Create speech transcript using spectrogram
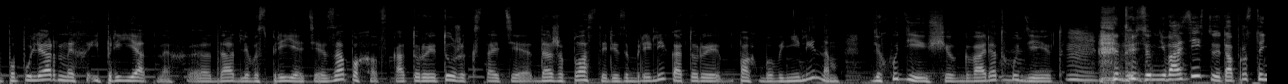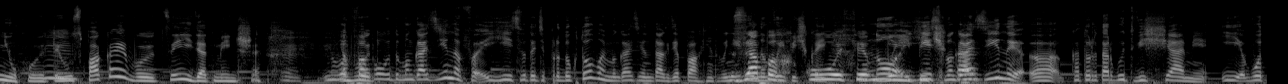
популярных и приятных э, да, для восприятия запахов, которые тоже, кстати, даже пластырь изобрели, который пах бы ванилином, для худеющих, говорят, худеют. м, То есть он не воздействует, а просто нюхают и Мгм. успокаиваются и едят меньше. м. Ну вот, по Вот. поводу магазинов, э, есть вот эти продуктовые магазины, да, где пахнет ванилином, Запах выпечкой. кофе, Но есть выпечка. магазины, э, которые торгуют вещами. И вот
